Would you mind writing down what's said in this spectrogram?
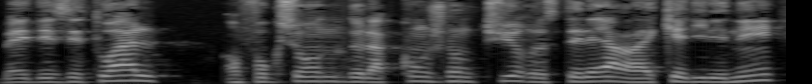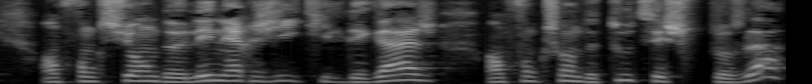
ben, des étoiles, en fonction de la conjoncture stellaire à laquelle il est né, en fonction de l'énergie qu'il dégage, en fonction de toutes ces choses-là,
